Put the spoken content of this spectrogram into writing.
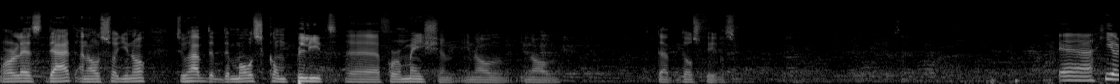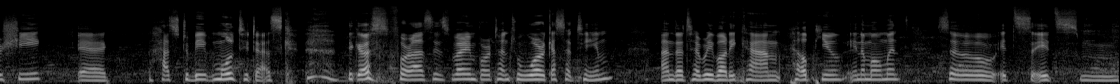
more or less that and also you know to have the, the most complete uh, formation in all in all that those fields. Uh, he or she uh, has to be multitask because for us it's very important to work as a team and that everybody can help you in a moment. So it's it's mm,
